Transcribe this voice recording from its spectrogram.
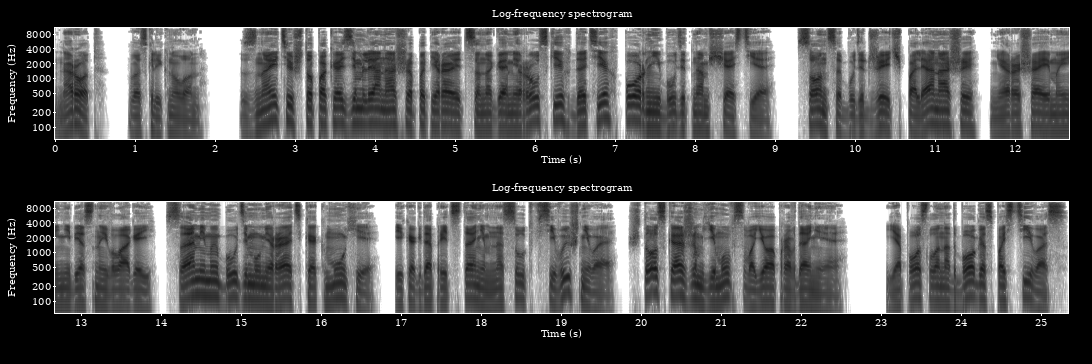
«Народ!» — воскликнул он. «Знайте, что пока земля наша попирается ногами русских, до тех пор не будет нам счастья. Солнце будет жечь поля наши, не орошаемые небесной влагой. Сами мы будем умирать, как мухи, и когда предстанем на суд Всевышнего, что скажем ему в свое оправдание? Я послан от Бога спасти вас.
